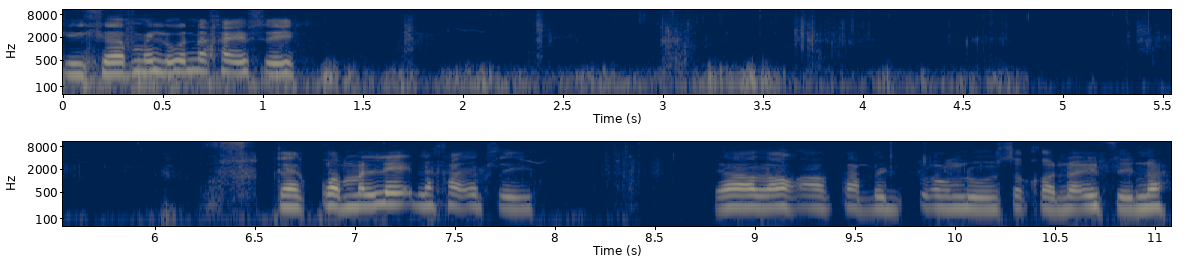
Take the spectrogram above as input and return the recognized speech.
กี่เครือบไม่รู้นะใครสิแต่กว่ามันเละนะครับเอฟซีเดี๋ยวเราลองเอากลับไปลองดูสักก่อนนะเอฟซีเนาะ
